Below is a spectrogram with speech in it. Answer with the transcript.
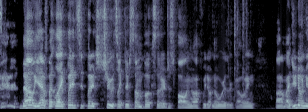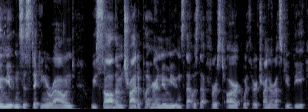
no, yeah, but like, but it's but it's true. It's like there's some books that are just falling off. We don't know where they're going. Um, I do know New Mutants is sticking around. We saw them try to put her in New Mutants. That was that first arc with her trying to rescue Beak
